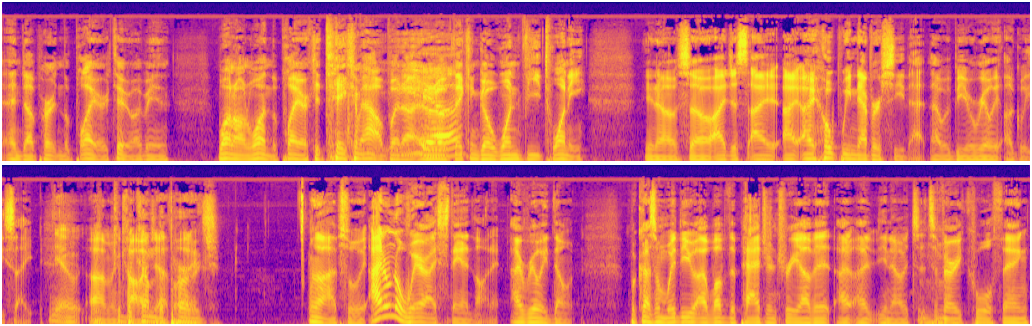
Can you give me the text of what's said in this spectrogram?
end up hurting the player too. I mean, one on one, the player could take him out, but I don't know if they can go one v twenty. You know, so I just I, I I hope we never see that. That would be a really ugly sight. You know, it Um, in could college become the purge. No, absolutely. I don't know where I stand on it. I really don't. Because I'm with you. I love the pageantry of it. I, I you know, it's it's a very cool thing.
